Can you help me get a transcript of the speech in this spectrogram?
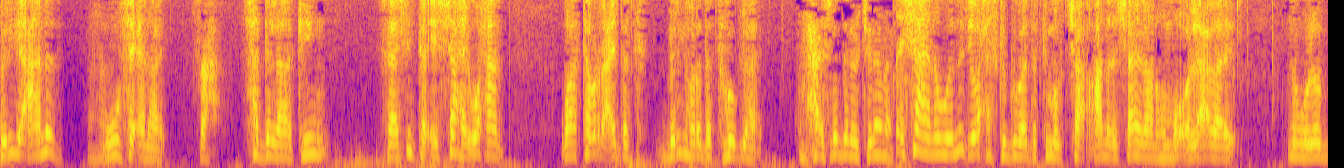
beriga caanada wuu ficinaay hadda laakiin raashinka iyo shahay waxaan waa tabaracay dadka. Berigi hore dadka hoog lahay maxaa isbedelo jireen shahana wanadii waxaas ka gubaa dadka caanada shaahigaan humo oo lacabay nin walob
